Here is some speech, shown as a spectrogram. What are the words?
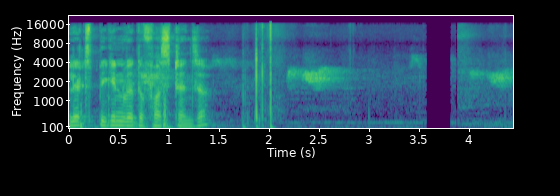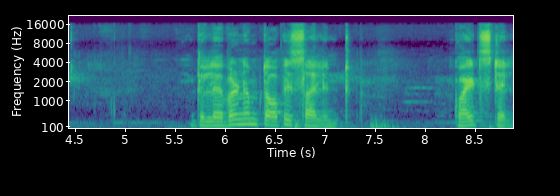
Let's begin with the first stanza. The laburnum top is silent, quite still.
